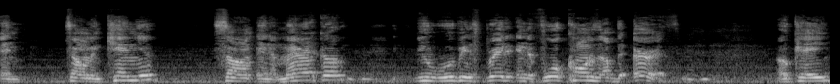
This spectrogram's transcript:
And some in Kenya, some in America. You will be spread in the four corners of the earth. Okay?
